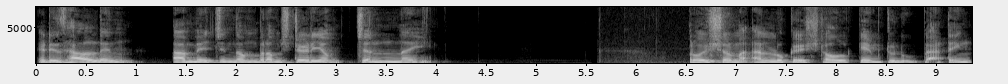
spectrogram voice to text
It is held in M.A. Chidambaram Stadium, Chennai. Rohit Sharma and Lokesh Rahul came to do batting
